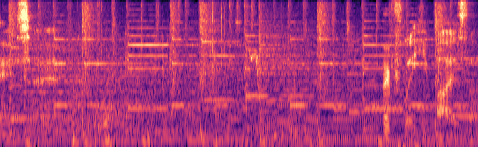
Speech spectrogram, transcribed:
yeah, so hopefully he buys them.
